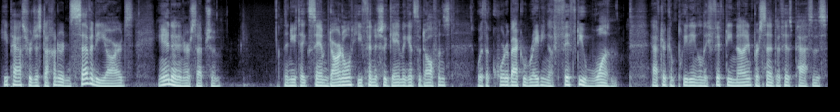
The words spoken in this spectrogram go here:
he passed for just 170 yards and an interception. Then you take Sam Darnold. He finished the game against the Dolphins with a quarterback rating of 51 after completing only 59% of his passes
